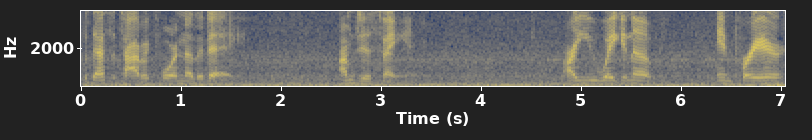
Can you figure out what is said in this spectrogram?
But that's a topic for another day. I'm just saying. Are you waking up in prayer?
